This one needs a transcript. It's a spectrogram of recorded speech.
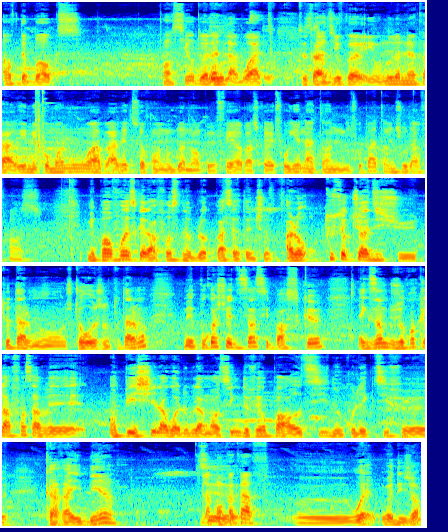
of the box. Penser au-delà de la boîte. Totalement. C'est-à-dire qu'on nous donne un carré, mais comment nous, avec ce qu'on nous donne, on peut faire? Parce qu'il ne faut rien attendre, il ne faut pas attendre sur la France. Mais parfois, est-ce que la force ne bloque pas certaines choses? Alors, tout ce que tu as dit, je suis totalement, je te rejoins totalement. Mais pourquoi je te dis ça? C'est parce que, exemple, je crois que la France avait empêché la Guadeloupe et la Martinique de faire partie d'un collectif euh, caraïbien. La CONCACAF. Euh, ouais, ouais, déjà.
